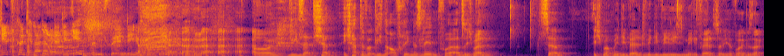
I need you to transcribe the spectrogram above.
Jetzt könnt ihr leider wieder die Geste nicht sehen, die hier passiert. Und wie gesagt, ich hatte, ich hatte wirklich ein aufregendes Leben vorher. Also ich meine, ja, ich mache mir die Welt, wie, die, wie sie mir gefällt. Das habe ich ja vorher gesagt.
